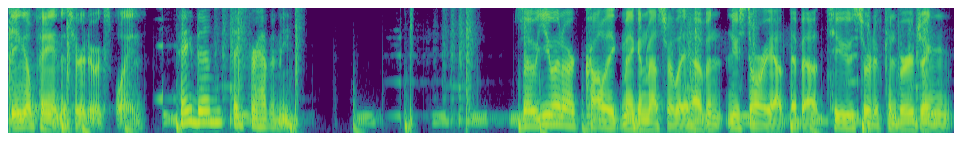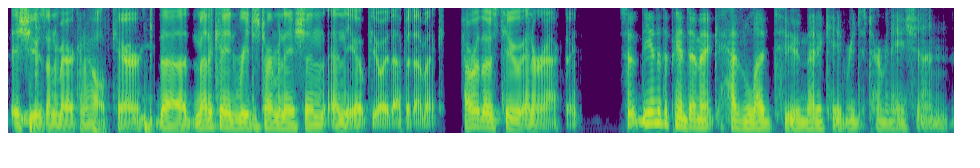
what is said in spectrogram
Daniel Payne is here to explain. Hey, Ben. Thanks for having me. So, you and our colleague Megan Messerly have a new story out about two sort of converging issues in American healthcare the Medicaid redetermination and the opioid epidemic. How are those two interacting? So, the end of the pandemic has led to Medicaid redetermination.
